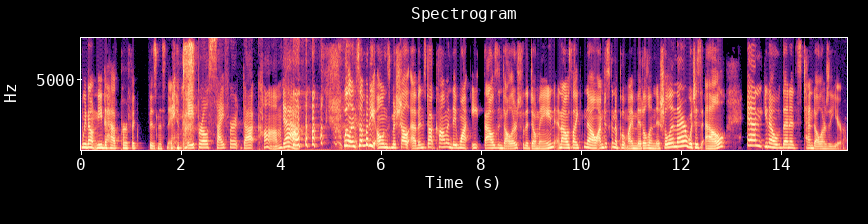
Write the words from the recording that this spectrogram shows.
we don't need to have perfect business names. aprilseifert.com. Yeah. well, and somebody owns michellevans.com and they want $8,000 for the domain. And I was like, no, I'm just going to put my middle initial in there, which is L. And, you know, then it's $10 a year.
